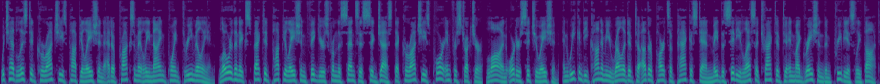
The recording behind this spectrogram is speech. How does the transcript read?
which had listed Karachi's population at approximately 9.3 million. Lower than expected population figures from the census suggest that Karachi's poor infrastructure, law and order situation, and weakened economy relative to other parts of Pakistan made the city less attractive to in-migration than previously thought.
